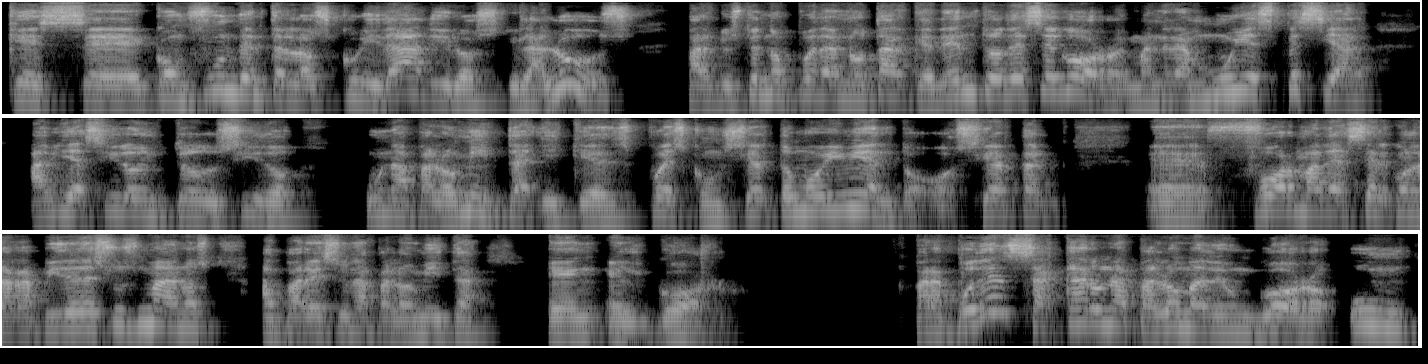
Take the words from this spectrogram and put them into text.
que se confunde entre la oscuridad y, los, y la luz, para que usted no pueda notar que dentro de ese gorro, de manera muy especial, había sido introducido una palomita y que después con cierto movimiento o cierta eh, forma de hacer con la rapidez de sus manos, aparece una palomita en el gorro. Para poder sacar una paloma de un gorro, un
